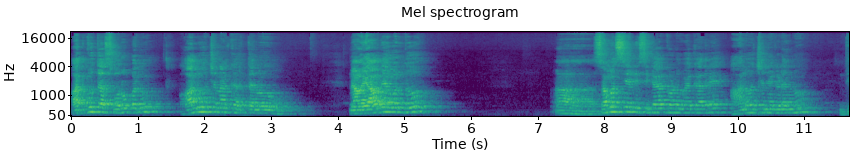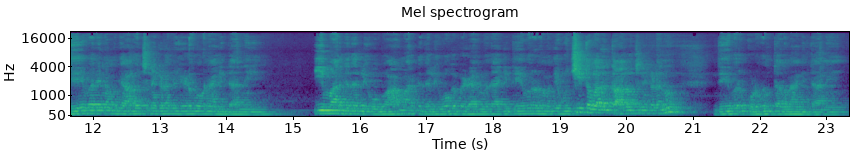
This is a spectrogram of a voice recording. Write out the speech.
ಅದ್ಭುತ ಸ್ವರೂಪನು ಆಲೋಚನಾಕರ್ತನು. ನಾವು ಯಾವುದೇ ಒಂದು ಸಮಸ್ಯೆಯಲ್ಲಿ ಸಿಗಾಕೊಳ್ಳಬೇಕಾದ್ರೆ ಆಲೋಚನೆಗಳನ್ನು, ದೇವರೇ ನಮಗೆ ಆಲೋಚನೆಗಳನ್ನು ಹೇಳುವವನಾಗಿದ್ದಾನೆ. ಈ ಮಾರ್ಗದಲ್ಲಿ ಹೋಗು, ಆ ಮಾರ್ಗದಲ್ಲಿ ಹೋಗಬೇಡ ಎಂಬುದಾಗಿ ದೇವರು ನಮಗೆ ಉಚಿತವಾದಂಥ ಆಲೋಚನೆಗಳನ್ನು ದೇವರು ಕೊಡುವಂಥವನಾಗಿದ್ದಾನೆ.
